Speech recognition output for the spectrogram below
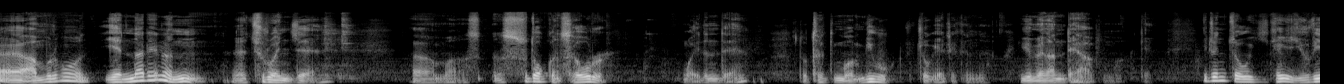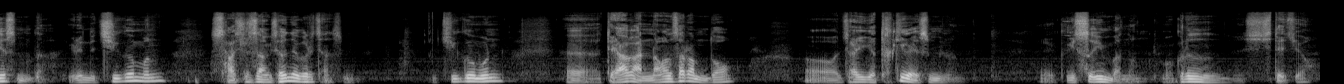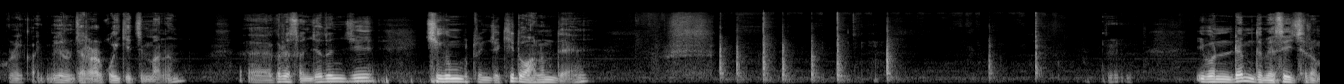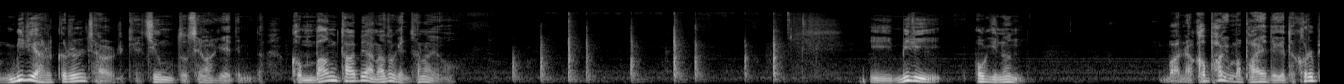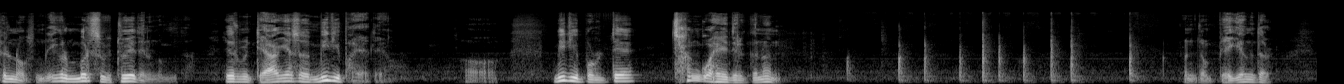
아무래도 뭐 옛날에는 주로 이제 어뭐 수도권 서울 뭐 이런데 또 특히 뭐 미국 쪽에 이렇게 유명한 대학 뭐 이렇게 이런 쪽이 굉장히 유리했습니다. 그런데 지금은 사실상 전혀 그렇지 않습니다. 지금은 대학 안 나온 사람도 어 자기가 특기가 있으면은 그게 쓰임 받는 뭐 그런 시대죠. 그러니까 여러분 잘 알고 있겠지만은 그래서 언제든지 지금부터 이제 기도하는데 이번 램드 메시지처럼 미리 할 거를 잘 이렇게 지금부터 생각해야 됩니다. 금방 답이 안 와도 괜찮아요. 이 미리 보기는 만약 급하게만 봐야 되겠다. 그럴 필요는 없습니다. 이걸 머릿속에 두어야 되는 겁니다. 여러분 대학에서 미리 봐야 돼요. 어, 미리 볼 때 참고해야 될 거는 좀 배경들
